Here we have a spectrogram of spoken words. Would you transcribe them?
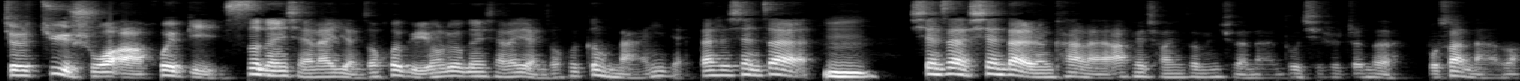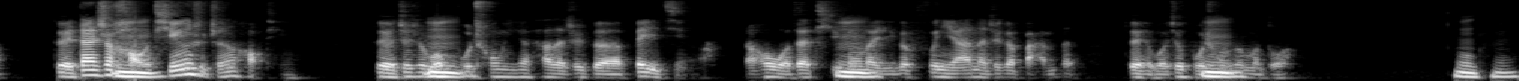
就是据说啊，会比四根弦来演奏，会比用六根弦来演奏会更难一点。但是现在，嗯，现在现代人看来，阿佩乔尼奏鸣曲的难度其实真的不算难了，对，但是好嗯。听是真好听，对，这是我嗯。补充一下它的这个背景啊，然后我再提供了一个富尼安的这个版本，对我就补充这么多。OK，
